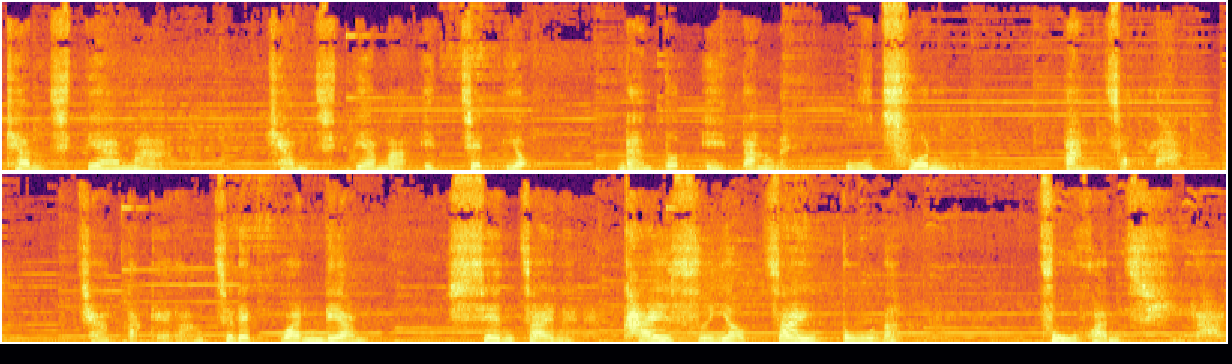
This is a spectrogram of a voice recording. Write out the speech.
欠一点嘛，欠一点啊，的节约，咱都会当呢，有村帮助人，请大家人这个观念，现在呢，开始要再度呢，呼唤起来。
